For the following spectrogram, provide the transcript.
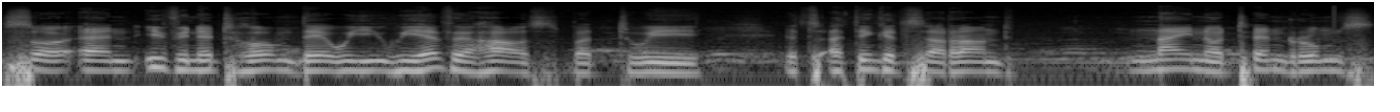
So and even at home there we, we have a house, but we it's I think it's around nine or ten rooms.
